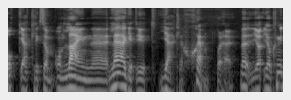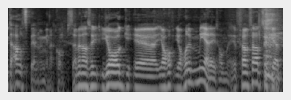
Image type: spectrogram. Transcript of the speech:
Och att liksom online-läget är ju ett jäkla skämt på det här. Jag, jag kunde inte alls spela med mina kompisar. Men alltså, jag, eh, jag, jag håller med dig Tommy. Framförallt tycker jag att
